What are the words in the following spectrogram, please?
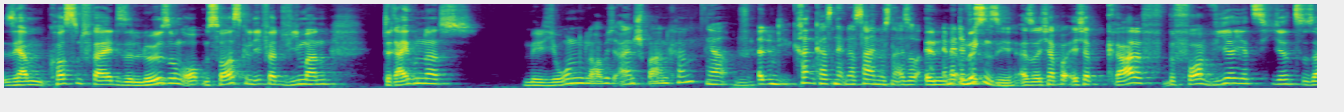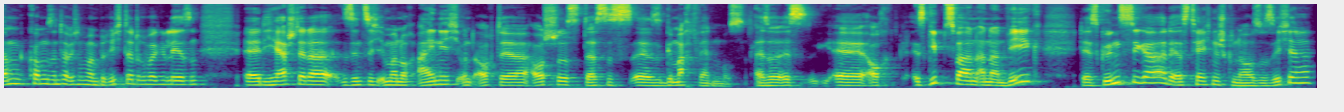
sie haben kostenfrei diese Lösung Open Source geliefert, wie man 300 Millionen, glaube ich, einsparen kann. ja, also die Krankenkassen hätten das zahlen müssen. Also im Endeffekt müssen sie. Also ich habe ich hab gerade, bevor wir jetzt hier zusammengekommen sind, habe ich noch mal einen Bericht darüber gelesen. Äh, die Hersteller sind sich immer noch einig und auch der Ausschuss, dass es äh, gemacht werden muss. Also es äh, auch es gibt zwar einen anderen Weg, der ist günstiger, der ist technisch genauso sicher.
